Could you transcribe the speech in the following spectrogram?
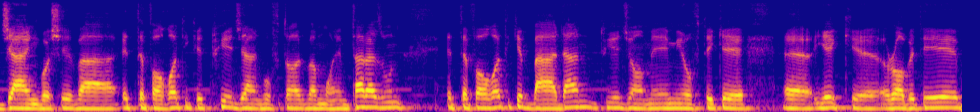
جنگ باشه و اتفاقاتی که توی جنگ افتاد و مهمتر از اون اتفاقاتی که بعدا توی جامعه میفته که یک رابطه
